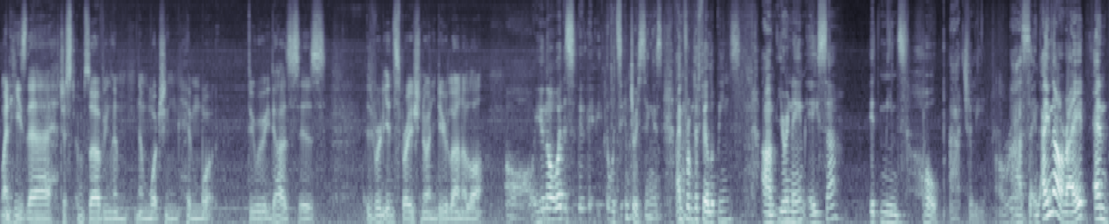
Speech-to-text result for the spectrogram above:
when he's there, just observing them and watching him what do what he does is is really inspirational, and you do learn a lot. Oh, you know what is what's interesting is I'm from the Philippines. Um, your name Asa, it means hope actually. Oh, really? Asa, I know, right? And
